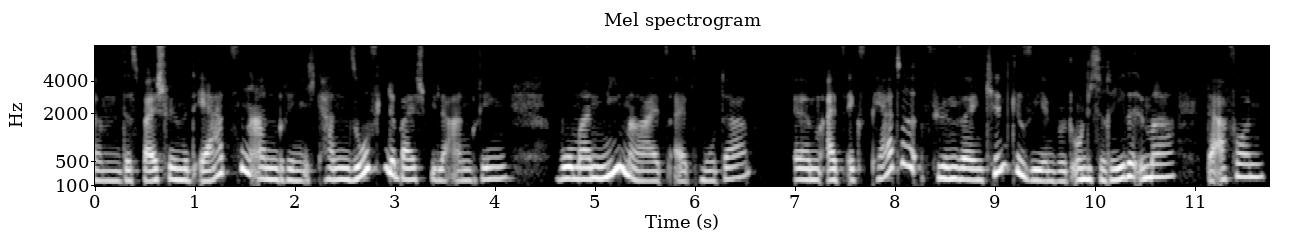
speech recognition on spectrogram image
ähm, das Beispiel mit Ärzten anbringen. Ich kann so viele Beispiele anbringen, wo man niemals als Mutter ähm, als Experte für sein Kind gesehen wird. Und ich rede immer davon,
